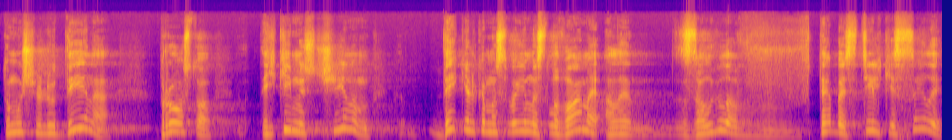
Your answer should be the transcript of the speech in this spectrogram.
Тому що людина просто якимось чином, декількома своїми словами, але залила в тебе стільки сили,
